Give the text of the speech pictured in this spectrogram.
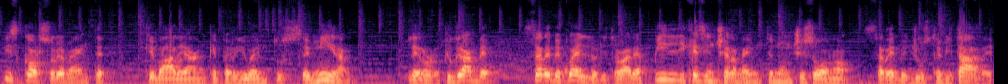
Discorso ovviamente che vale anche per Juventus e Milan. L'errore più grande sarebbe quello di trovare appigli che sinceramente non ci sono. Sarebbe giusto evitare,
